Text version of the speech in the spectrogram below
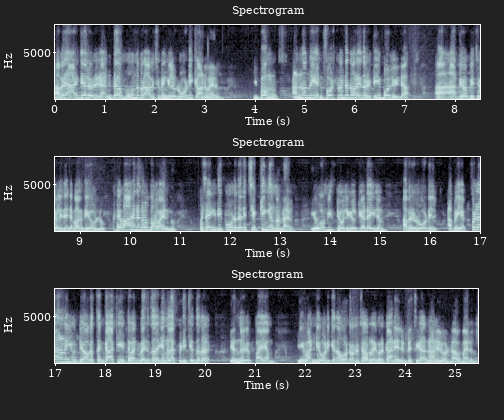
അവരെ ആഴ്ചയിൽ ഒരു രണ്ട് മൂന്ന് പ്രാവശ്യമെങ്കിലും റോഡിൽ കാണുമായിരുന്നു. ഇപ്പം അന്നൊന്നും എൻഫോഴ്സ്മെന്റ് എന്ന് പറയുന്ന ഒരു ടീം പോലും ഇല്ല. ആ ആർ ടി ഓഫീസുകൾ ഇതിന്റെ പകുതിയേ ഉള്ളൂ. പക്ഷെ വാഹനങ്ങളും കുറവായിരുന്നു. പക്ഷെ ഇതിൽ കൂടുതൽ ചെക്കിംഗ് എന്നുണ്ടായിരുന്നു ഈ ഓഫീസ് ജോലികൾക്കിടയിലും അവർ റോഡിൽ അപ്പൊ എപ്പോഴാണ് ഈ ഉദ്യോഗസ്ഥൻ കാക്കിയിട്ടവൻ വരുന്നത് ഞങ്ങളെ പിടിക്കുന്നത് എന്നൊരു ഭയം ഈ വണ്ടി ഓടിക്കുന്ന ഓട്ടോറിക്ഷ ഡ്രൈവർക്കാണേലും ബസ്സുകാരനാണേലും ഉണ്ടാകുമായിരുന്നു.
